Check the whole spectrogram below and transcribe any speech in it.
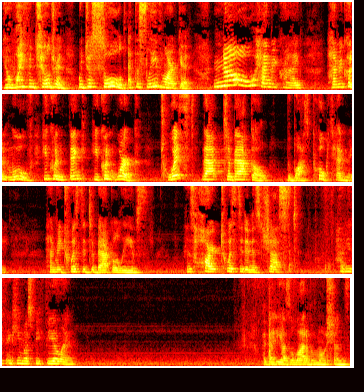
your wife and children were just sold at the slave market. No, Henry cried. Henry couldn't move. He couldn't think. He couldn't work. Twist that tobacco. The boss poked Henry. Henry twisted tobacco leaves. His heart twisted in his chest. How do you think he must be feeling? I bet he has a lot of emotions.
